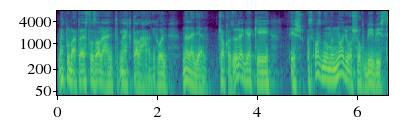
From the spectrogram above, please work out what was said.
megpróbálta ezt az arányt megtalálni, hogy ne legyen csak az öregeké, és az, azt gondolom, hogy nagyon sok BBC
